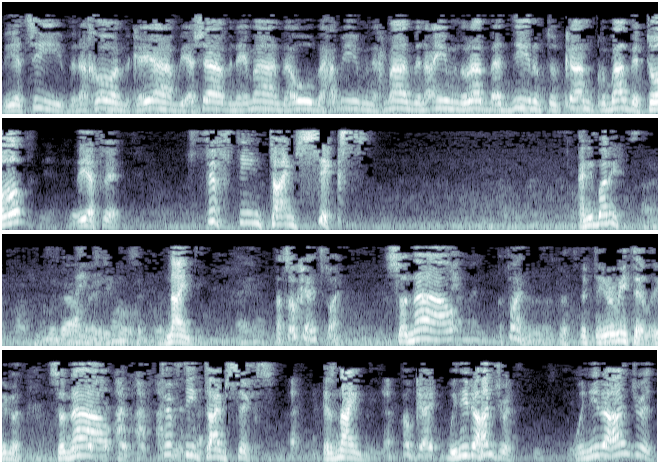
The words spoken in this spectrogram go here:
ויציב, ונכון, וקיים, וישב, ונאמן, ואהוב, וחביב, ונחמד, ונעים, ונורד, ואדיר, ומתוקן, ומכובד, וטוב, ויפה. 15 times 6. Anybody? 90. That's okay, it's fine. So now, Fine, good. You're a retailer, you're good. So now, 15 times 6 is 90. Okay, we need 100. We need 100.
